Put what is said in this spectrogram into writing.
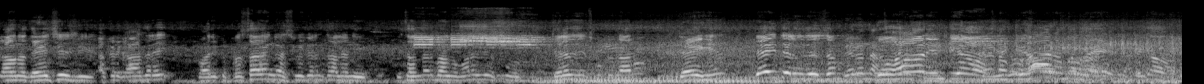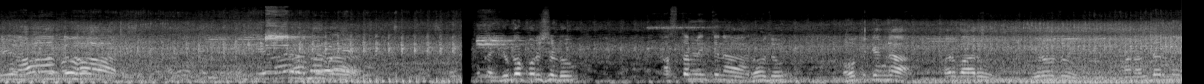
కావున దయచేసి అక్కడికి హాజరై వారికి ప్రసాదంగా స్వీకరించాలని ఈ సందర్భంగా మనవి చేస్తూ తెలియజేసుకుంటున్నాను. జై హింద్ జై తెలుగుదేశం. జోహార్ ఎన్టీఆర్. జోహార్ జోహార్ ఒక యుగ పురుషుడు అస్తమించిన రోజు భౌతికంగా మరి వారు ఈరోజు మనందరినీ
